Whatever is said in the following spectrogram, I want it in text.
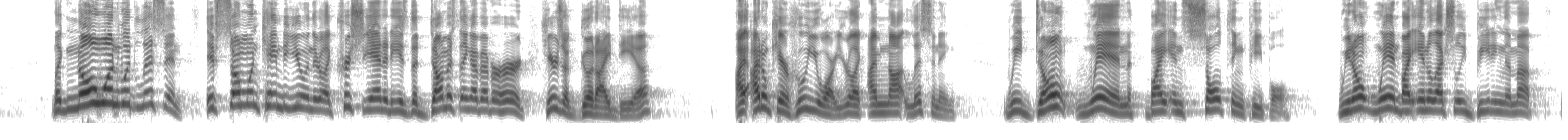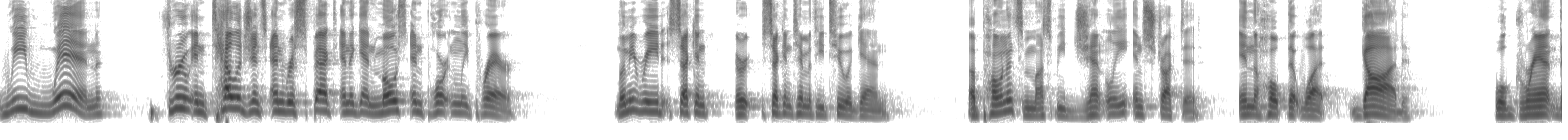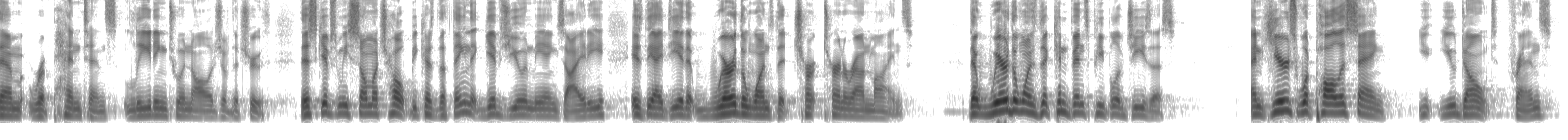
Like, no one would listen. If someone came to you and they're like, Christianity is the dumbest thing I've ever heard, here's a good idea. I, I don't care who you are. You're like, I'm not listening. We don't win by insulting people, we don't win by intellectually beating them up. We win through intelligence and respect, and again, most importantly, prayer. Let me read 2 or 2 Timothy 2 again. Opponents must be gently instructed in the hope that what? God will grant them repentance leading to a knowledge of the truth. This gives me so much hope because the thing that gives you and me anxiety is the idea that we're the ones that turn around minds, that we're the ones that convince people of Jesus. And here's what Paul is saying you, you don't, friends.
